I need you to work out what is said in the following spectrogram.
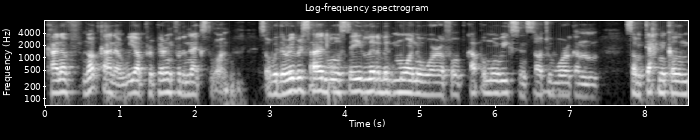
kind of not kind of we are preparing for the next one. So with the Riverside, we'll stay a little bit more in the water for a couple more weeks and start to work on some technical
